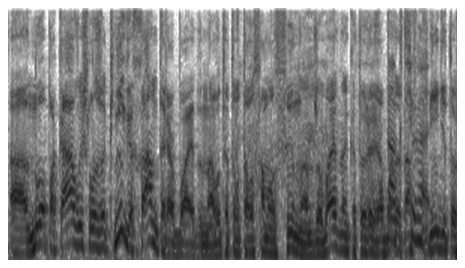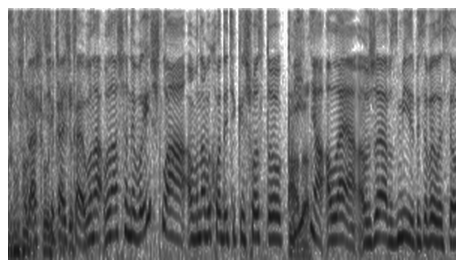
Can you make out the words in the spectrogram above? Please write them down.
А, но пока вышла же книга Хантера Байдена, вот этого того самого сына Джо Байдена, который работает там в книге тоже много так, всего чекай, чекай. Вона, вона ще не вийшла, а вона виходить тільки 6 квітня, але вже в ЗМІ з'явилися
